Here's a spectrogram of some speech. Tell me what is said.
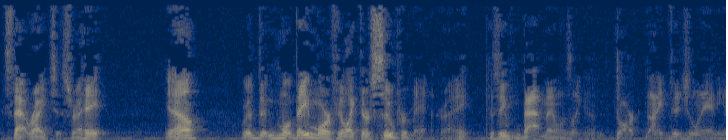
It's that righteous, right? You know, they more feel like they're Superman, right? Because even Batman was like a Dark Knight vigilante.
